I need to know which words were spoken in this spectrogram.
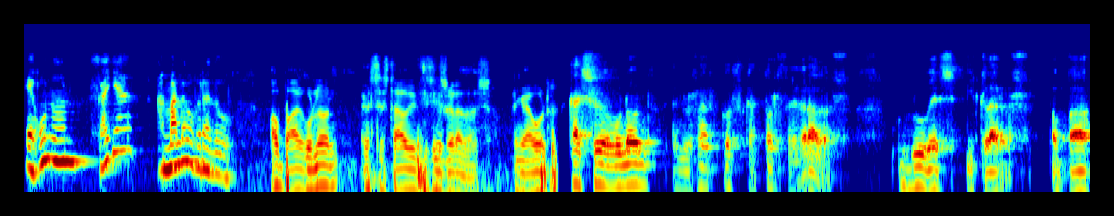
Egunon, Zaya, Amalo grado. Opa, Egunon, en estado 16 grados. Venga, Agur. Caixo Egunon, en los arcos 14 grados. Nubes y claros. Opa,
